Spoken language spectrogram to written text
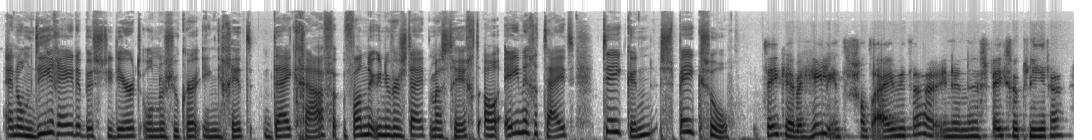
En om die reden bestudeert onderzoeker Ingrid Dijkgraaf van de Universiteit Maastricht al enige tijd tekenspeeksel. Teken hebben hele interessante eiwitten in hun eh, speekselklieren.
